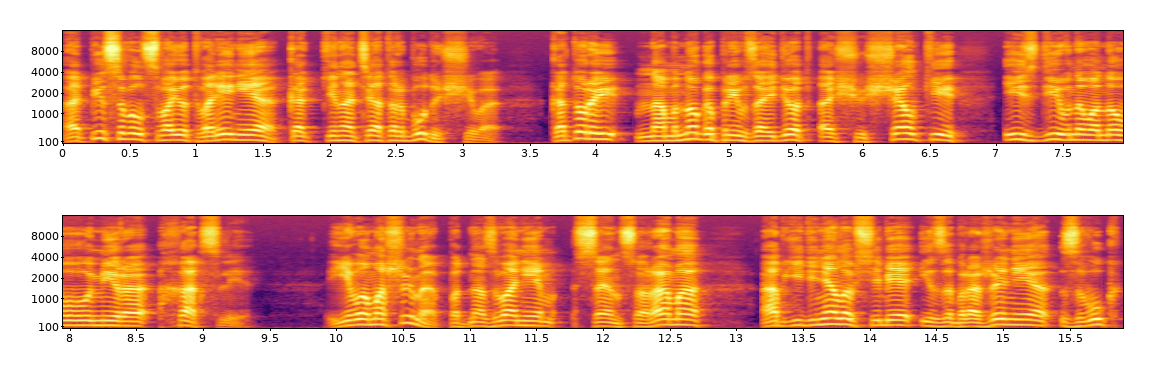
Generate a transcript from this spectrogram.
описывал свое творение как кинотеатр будущего, который намного превзойдет ощущалки из дивного нового мира Хаксли. Его машина под названием «Сенсорама» объединяла в себе изображение, звук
